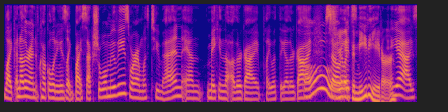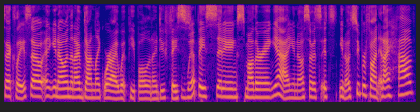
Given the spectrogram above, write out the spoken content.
like another end of cuckolding is like bisexual movies where I'm with two men and making the other guy play with the other guy. Oh. So you're like the mediator. yeah, exactly. So, and you know, and then I've done like where I whip people and I do face Whip? face sitting, smothering. Yeah, you know, so it's it's you know it's super fun. And I have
